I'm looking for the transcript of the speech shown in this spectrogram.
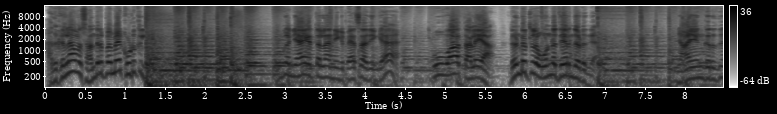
அதுக்கெல்லாம் அவன் சந்தர்ப்பமே கொடுக்கல உங்க நியாயத்தெல்லாம் நீங்க பேசாதீங்க. பூவா தலையா ரெண்டுத்துல ஒண்ணு தேர்ந்தெடுங்க. நியாயங்கிறது.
